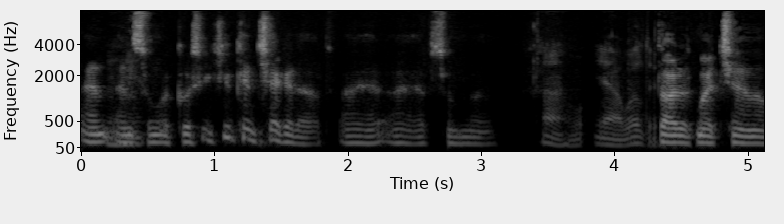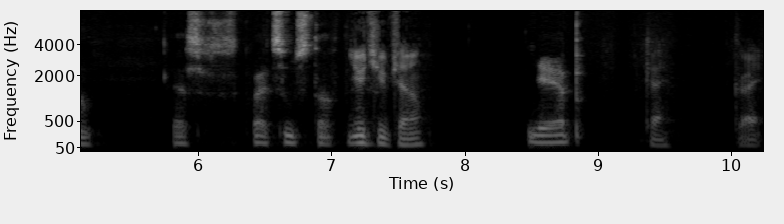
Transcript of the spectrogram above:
and Mhm. and some acoustics. You can check it out. I I have some uh, Oh, yeah, we'll do. started my channel. Yes, quite some stuff. YouTube channel. Yep. Okay, great.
